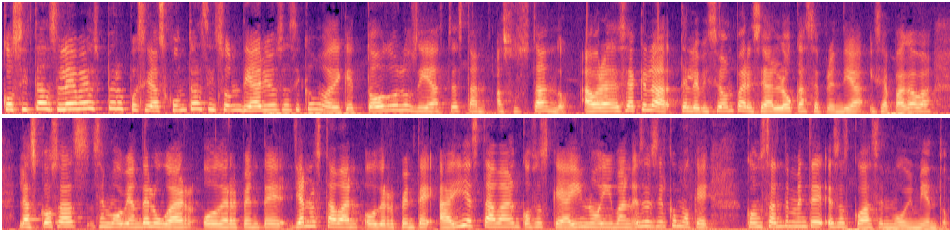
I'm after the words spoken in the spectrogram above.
cositas leves, pero pues si las juntas y son diarios, así como de que todos los días te están asustando. Ahora decía que la televisión parecía loca, se prendía y se apagaba, las cosas se movían de lugar o de repente ya no estaban o de repente ahí estaban, cosas que ahí no iban, es decir, como que constantemente esas cosas en movimiento.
